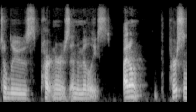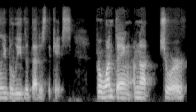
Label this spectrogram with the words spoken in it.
to lose partners in the middle east. I don't personally believe that that is the case for one thing i'm not sure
